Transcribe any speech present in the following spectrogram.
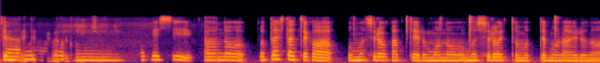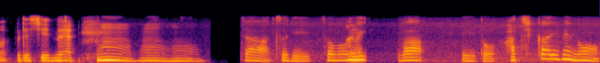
でも嬉しい。あの私たちが面白がっているものを面白いと思ってもらえるのは嬉しいね。うんうんうん。じゃあ次、そのはい。2は、えっ、と、8回目の、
